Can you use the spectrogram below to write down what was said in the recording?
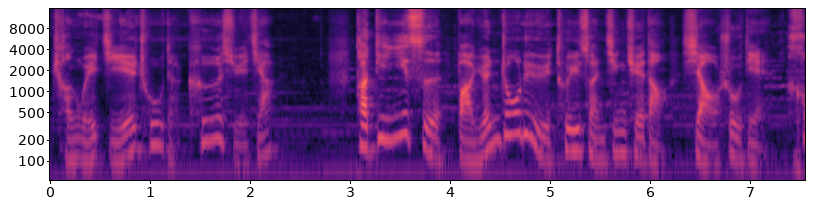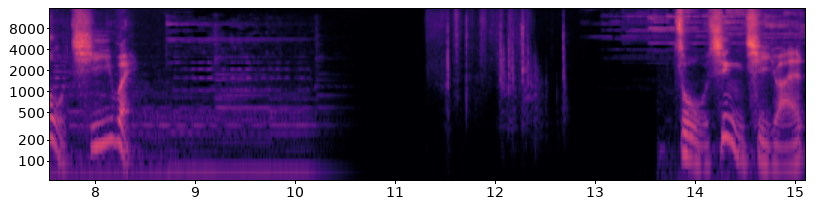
成为杰出的科学家。他第一次把圆周率推算精确到小数点后七位。祖姓起源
